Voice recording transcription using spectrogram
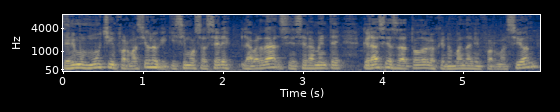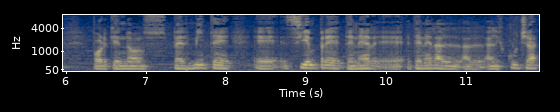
Tenemos mucha información. Lo que quisimos hacer es, la verdad, sinceramente, gracias a todos los que nos mandan información porque nos permite eh, siempre tener eh, tener al, al- al escucha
